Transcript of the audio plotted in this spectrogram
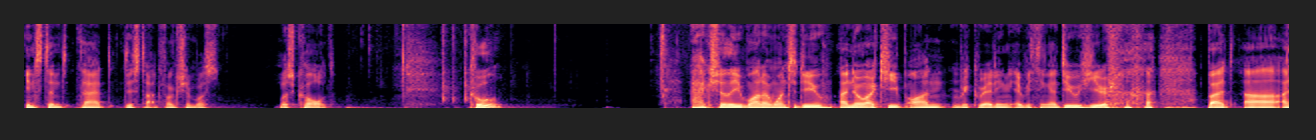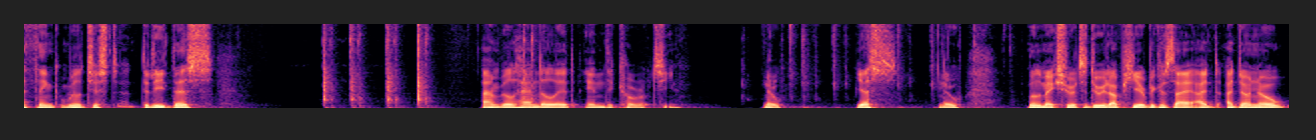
instant that the start function was was called. Cool. Actually, what I want to do, I know I keep on regretting everything I do here, but uh, I think we'll just delete this and we'll handle it in the coroutine. No. Yes? No. We'll make sure to do it up here because I, I, I don't know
